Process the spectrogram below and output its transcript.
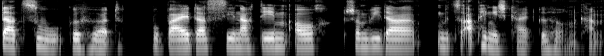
dazu gehört. Wobei das je nachdem auch schon wieder mit zur Abhängigkeit gehören kann.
